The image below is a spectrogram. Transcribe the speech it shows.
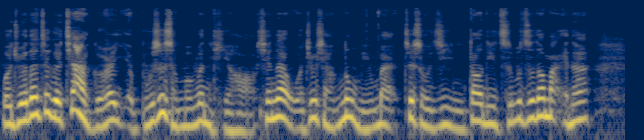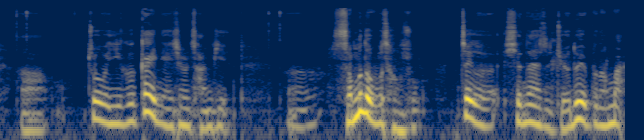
我觉得这个价格也不是什么问题哈。现在我就想弄明白这手机你到底值不值得买呢？啊，作为一个概念性产品，嗯，什么都不成熟，这个现在是绝对不能买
